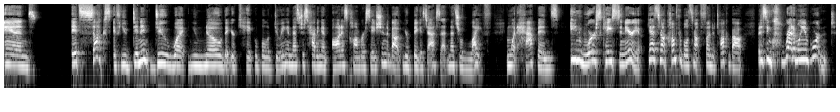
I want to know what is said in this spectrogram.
And it sucks if you didn't do what you know that you're capable of doing. And that's just having an honest conversation about your biggest asset, and that's your life and what happens in worst case scenario. Yeah, it's not comfortable, it's not fun to talk about, but it's incredibly important.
